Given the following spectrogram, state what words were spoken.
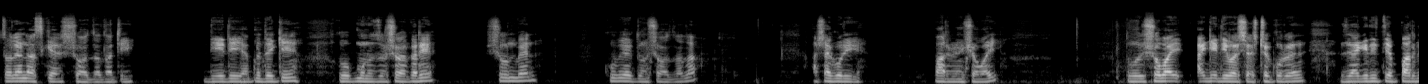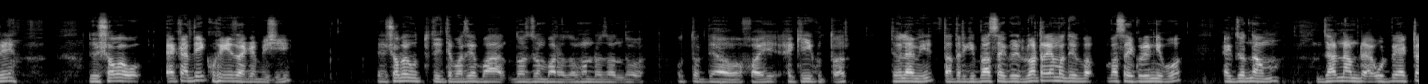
চলেন আজকে সহজ দাদাটি দিয়ে দিই আপনাদেরকে। খুব মনোযোগ সহকারে শুনবেন। খুবই একদম সহজ দাদা আশা করি পারবেন সবাই। তো সবাই আগে দেওয়ার চেষ্টা করবেন যে আগে দিতে পারবে। যদি সবাই একাধিক হয়ে যাবে বেশি সবাই উত্তর দিতে পারছে, বা দশজন, বারো জন, পনেরো জন উত্তর দেওয়া হয়, একই উত্তর। তাহলে আমি তাদেরকে বাছাই করে, লটারির মধ্যে বাছাই করে নিব। একজন নাম, যার নামটা উঠবে, একটা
